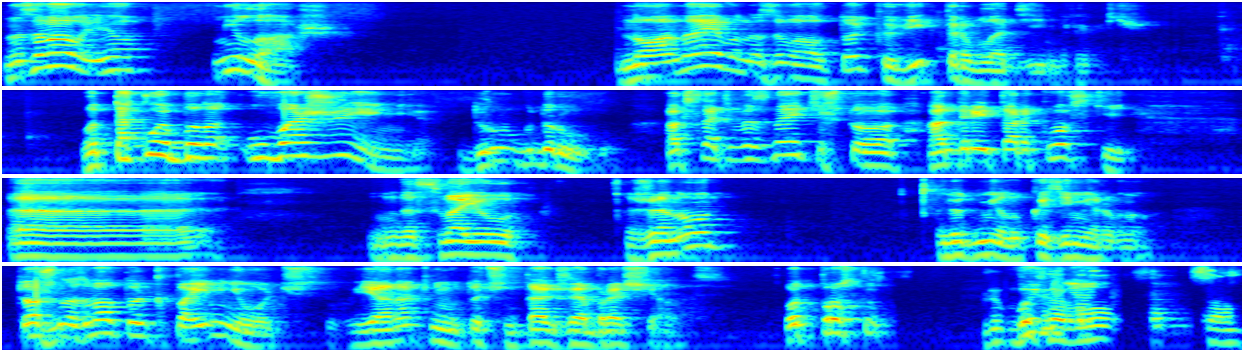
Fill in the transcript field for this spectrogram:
Называл ее Милаш. Но она его называла только Виктор Владимирович. Вот такое было уважение друг к другу. А, кстати, вы знаете, что Андрей Тарковский э, свою жену Людмилу Казимировну тоже назвал только по имени-отчеству. И она к нему точно так же обращалась. Вот просто Любовь меня... Орлов, сам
